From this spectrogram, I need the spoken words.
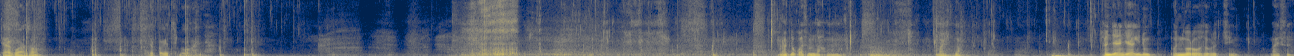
대학 와서 짜파게티 먹어봤냐. 맛 똑같습니다. 음. 맛있다. 전자레인지 하기 좀 번거로워서 그렇지 맛있어요.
